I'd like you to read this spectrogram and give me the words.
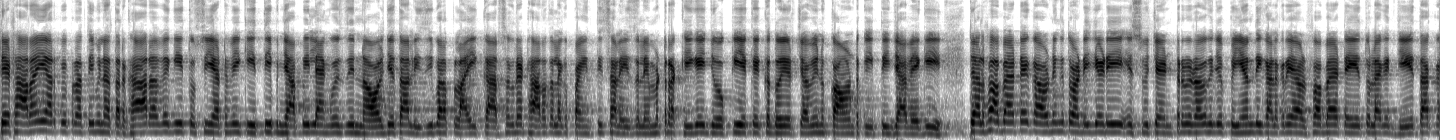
ਤੇ 18000 ਰੁਪਏ ਪ੍ਰਤੀ ਮਹੀਨਾ ਤਨਖਾਹ ਰਹੇਗੀ ਤੁਸੀਂ 8ਵੀਂ ਕੀਤੀ ਪੰਜਾਬੀ ਲੈਂਗੁਏਜ ਦੀ ਨੌਲੇਜ ਤਾਂ ਐਲੀਜੀਬਲ ਅਪਲਾਈ ਕਰ ਸਕਦੇ ਹੋ। 18 ਤੋਂ ਲੈ ਕੇ 35 ਸਾਲ ਏਜ ਲਿਮਿਟ ਰੱਖੀ ਗਈ, ਜੋ ਕਿ 1 1 2024 ਨੂੰ ਕਾਊਂਟ ਕੀਤੀ ਜਾਵੇਗੀ। ਤੇ ਅਲਫਾਬੈਟ ਅਕਾਊਂਟਿੰਗ ਤੁਹਾਡੀ ਜਿਹੜੀ ਇਸ ਵਿੱਚ ਇੰਟਰਵਿਊ ਰਹੇਗੀ, ਜੇ ਪੀਐਨ ਦੀ ਗੱਲ ਕਰੀਏ ਅਲਫਾਬੈਟ ਏ ਤੋਂ ਲੈ ਕੇ ਜੇ ਤੱਕ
